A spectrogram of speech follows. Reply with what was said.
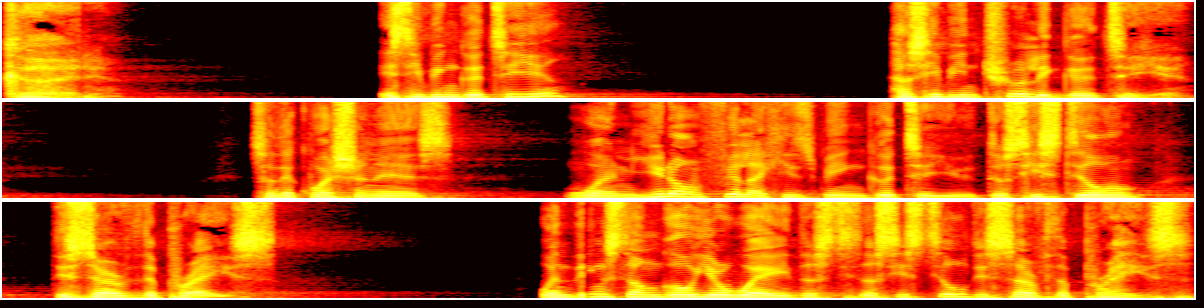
good. Is He being good to you? Has He been truly good to you? So the question is when you don't feel like He's being good to you, does He still deserve the praise? When things don't go your way, does, does He still deserve the praise?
